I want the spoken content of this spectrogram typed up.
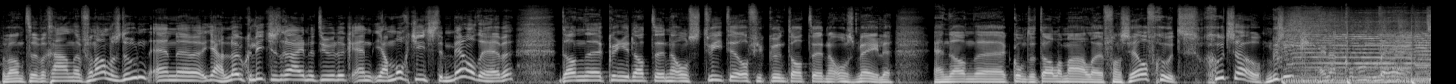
Want we gaan van alles doen. En ja, leuke liedjes draaien natuurlijk. En ja, mocht je iets te melden hebben, dan kun je dat naar ons tweeten of je kunt dat naar ons mailen. En dan komt het allemaal vanzelf goed. Goed zo, muziek. En dat komt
